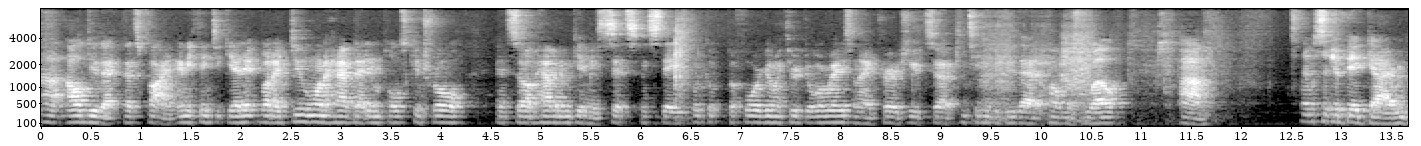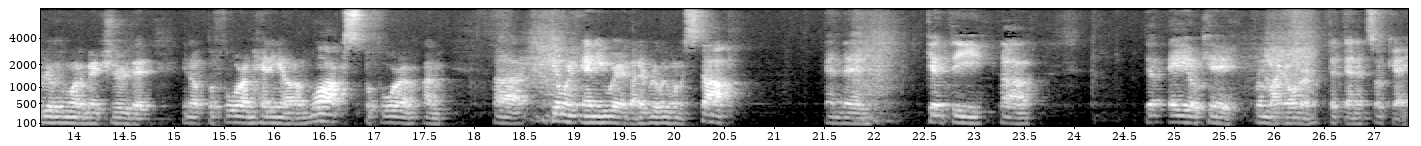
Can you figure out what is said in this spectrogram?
uh, I'll do that. That's fine. Anything to get it, but I do want to have that impulse control. And so I'm having him give me sits and stays before going through doorways, and I encourage you to continue to do that at home as well. Um, I'm such a big guy. We really want to make sure that you know before I'm heading out on walks, before I'm, I'm uh, going anywhere, that I really want to stop and then get the uh, the a-okay from my owner that then it's okay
